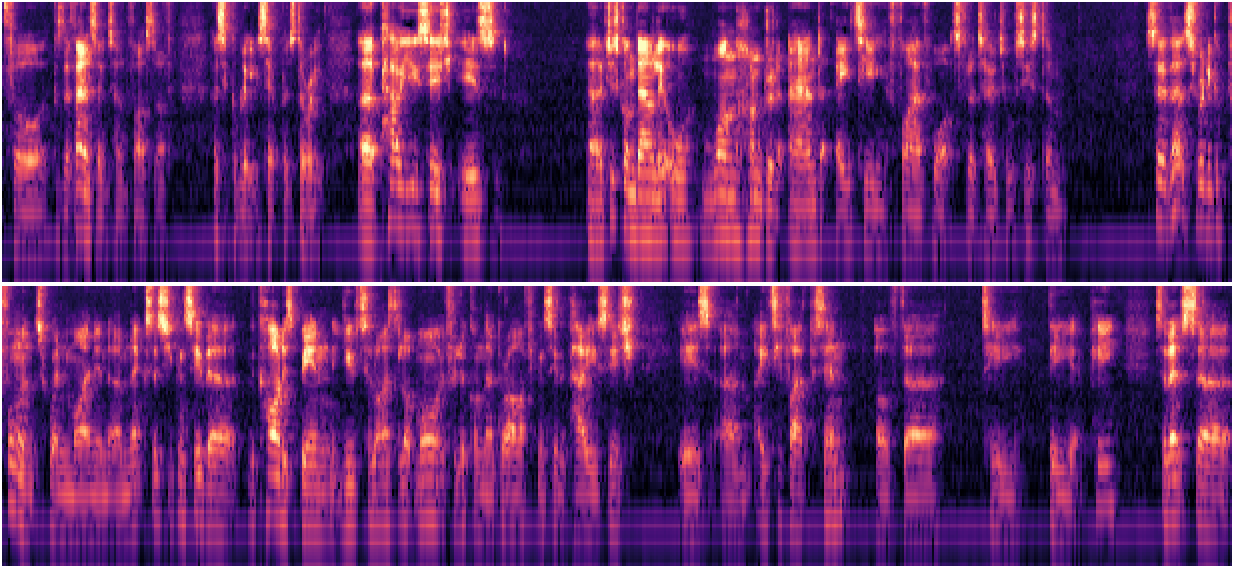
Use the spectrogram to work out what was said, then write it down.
for because the fans don't turn fast enough. That's a completely separate story. Uh, power usage is uh, just gone down a little, 185 watts for the total system. So that's really good performance when mining um, Nexus. You can see the, the card is being utilized a lot more. If you look on the graph, you can see the power usage is 85% um, of the TDP. So that's uh,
